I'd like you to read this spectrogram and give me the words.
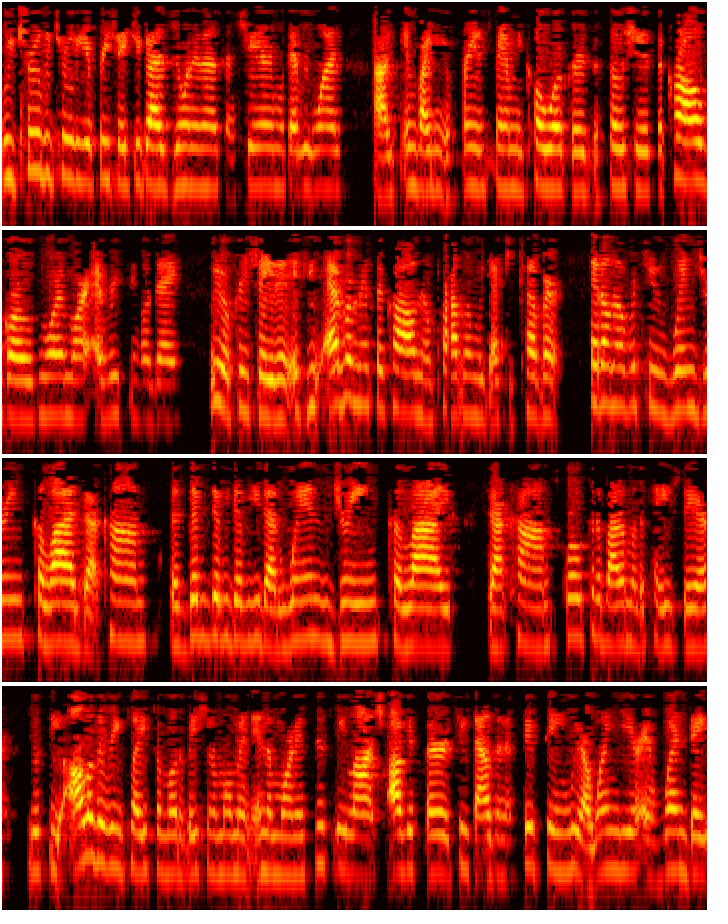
We truly, truly appreciate you guys joining us and sharing with everyone uh, inviting your friends, family, coworkers, associates. The call grows more and more every single day. We appreciate it. If you ever miss a call, no problem. We got you covered. Head on over to whendreamscollide.com. That's www.whendreamscollide.com. Scroll to the bottom of the page there. You'll see all of the replays for Motivational Moment in the morning since we launched August 3rd, 2015. We are one year and one day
